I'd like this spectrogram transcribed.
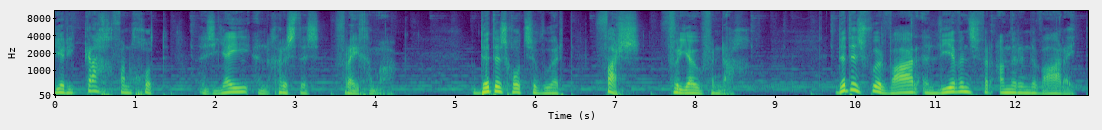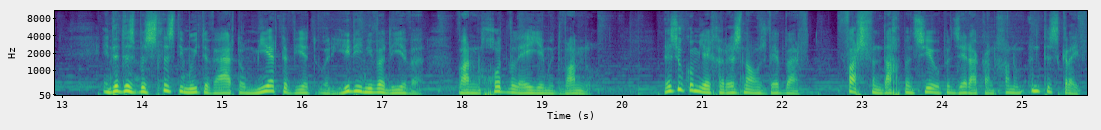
Deur die krag van God is jy in Christus vrygemaak. Dit is God se woord vars vir jou vandag. Dit is voorwaar 'n lewensveranderende waarheid. En dit is beslis die moeite werd om meer te weet oor hierdie nuwe lewe waarin God wil hê jy moet wandel. Dis hoekom jy gerus na ons webwerf varsvandag.co.za kan gaan om in te skryf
